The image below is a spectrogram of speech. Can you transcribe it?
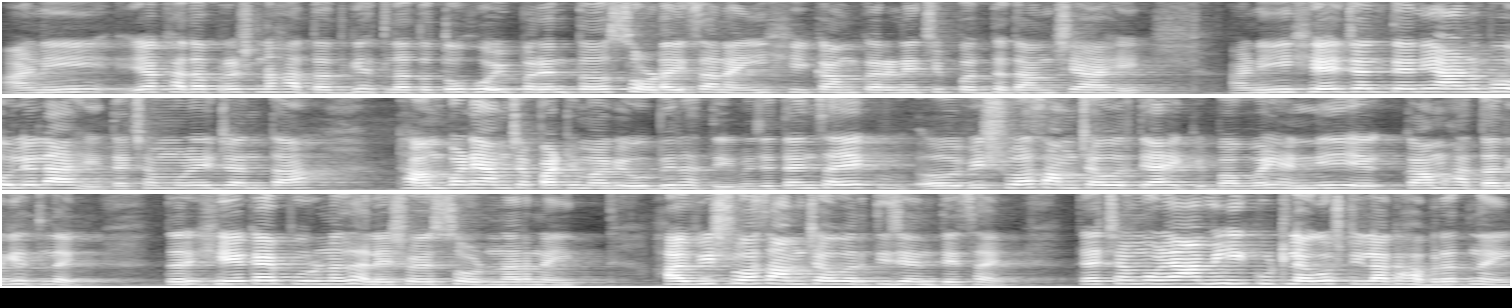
आणि एखादा प्रश्न हातात घेतला तर तो होईपर्यंत सोडायचा नाही ही काम करण्याची पद्धत आमची आहे. आणि हे जनतेने अनुभवलेलं आहे त्याच्यामुळे जनता ठामपणे आमच्या पाठीमागे उभी राहते. म्हणजे त्यांचा एक विश्वास आमच्यावरती आहे की बाबा ह्यांनी एक काम हातात घेतलं आहे तर हे काय पूर्ण झाल्याशिवाय सोडणार नाहीत. हा विश्वास आमच्यावरती जनतेचा आहे. त्याच्यामुळे आम्हीही कुठल्या गोष्टीला घाबरत नाही.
